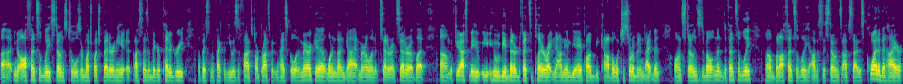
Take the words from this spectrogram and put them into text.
Uh, you know, offensively, Stone's tools are much much better, and he also has a bigger pedigree uh, based on the fact that he was a five star prospect in high school in America, one and done guy at Maryland, et cetera, et cetera. But um, if you ask me who, who would be a better defensive player right now in the NBA, probably be Kaba, which is sort of an indictment on Stone's development defensively defensively, um, but offensively, obviously Stone's upside is quite a bit higher.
